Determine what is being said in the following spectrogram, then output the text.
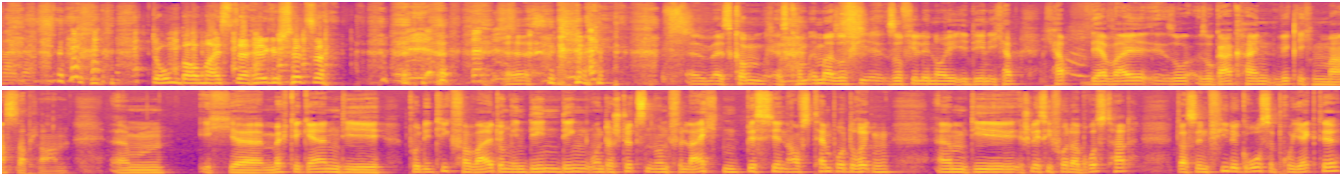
weiter. Dombaumeister Helge Schütze. äh, ähm, es, kommen, es kommen immer so, viel, so viele neue Ideen. Ich habe ich hab derweil so, so gar keinen wirklichen Masterplan. Ähm, ich äh, möchte gern die Politikverwaltung in den Dingen unterstützen und vielleicht ein bisschen aufs Tempo drücken, ähm, die Schleswig vor der Brust hat. Das sind viele große Projekte,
